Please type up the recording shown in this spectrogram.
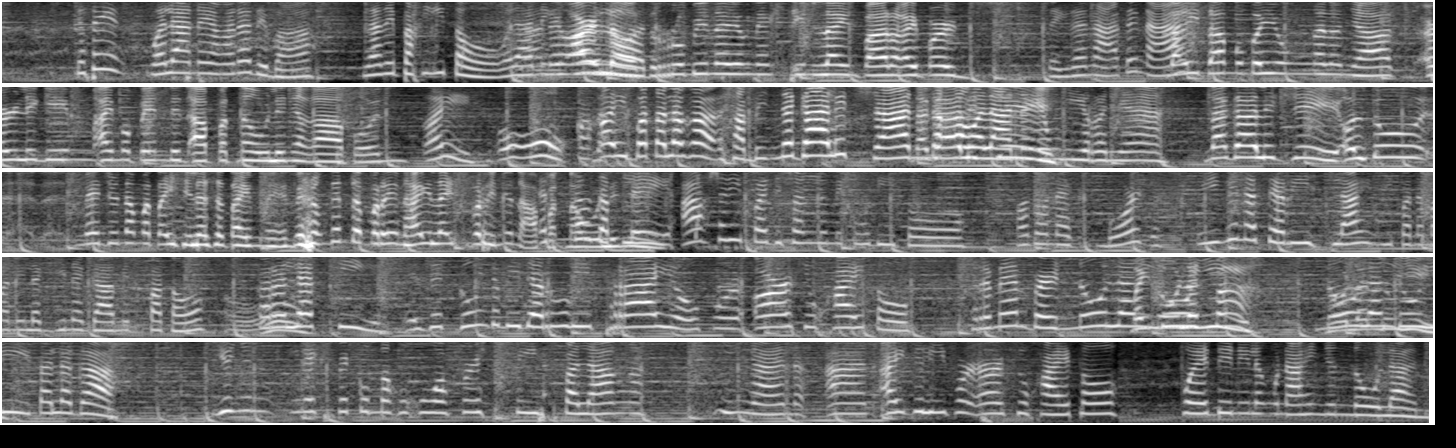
Kasi wala na yung ano, di ba? Wala na yung Pakito, wala, na yung Arlot. Ruby na yung next in line para kay Birds. Tignan natin, ha? Nakita mo ba yung ano niya, early game I'm offended, apat na huli niya kahapon? Ay, oo, kakaiba talaga. Sabi, nagalit siya, Nagalit nakawala siya na eh. yung hero niya. Nagalit siya eh. Although, medyo namatay sila sa time na yun. Pero ang ganda pa rin. Highlights pa rin yun. Apat It's na still the play. niya. Actually, pwede siyang lumiko dito on the next board. Even at Terisla, hindi pa naman nila ginagamit pa to. Oo. Pero let's see. Is it going to be the Ruby Prio for RQ Kaito? Remember, Nolan May Nolan Louis. pa. Nolan Nolan. Talaga. Yun yung in-expect kong makukuha first phase pa lang ingan. And I believe for RQ Kaito, pwede nilang unahin yung Nolan.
